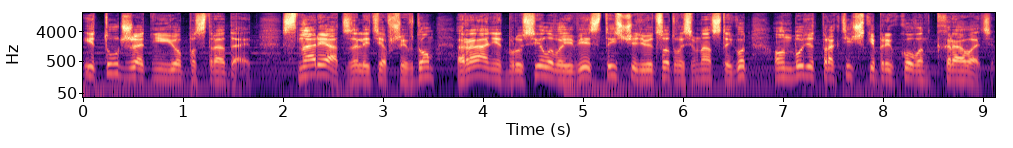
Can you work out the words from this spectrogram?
и тут же от нее пострадает. Снаряд, залетевший в дом, ранит Брусилова, и весь 1918 год он будет практически прикован к кровати.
